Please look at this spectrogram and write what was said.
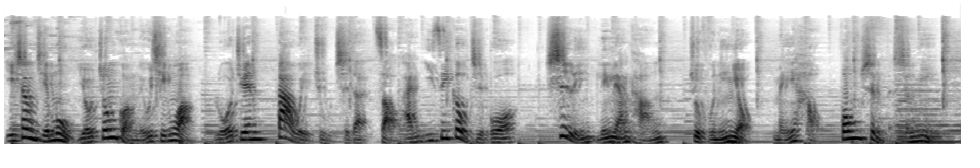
以上节目由中广流行网罗娟、大伟主持的《早安 EZ 购》直播，适林林良堂祝福您有美好丰盛的生命。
